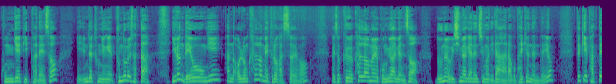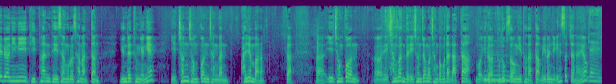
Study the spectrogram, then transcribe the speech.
공개 비판해서 윤 대통령의 분노를 샀다. 이런 내용이 한 언론 칼럼에 들어갔어요. 그래서 그 칼럼을 공유하면서 눈을 의심하게 하는 증언이다라고 밝혔는데요. 특히 박 대변인이 비판 대상으로 삼았던 윤 대통령의 이 전 정권 장관 관련 발언. 그러니까 어, 이 정권 어, 장관들이 전 정권 장관보다 낫다, 뭐 이런 음. 도덕성이 더 낫다, 뭐 이런 얘기 했었잖아요. 네.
